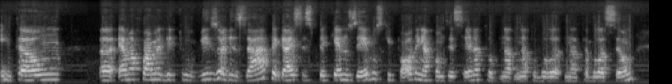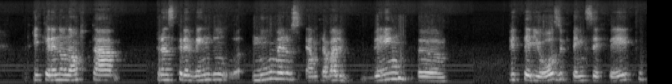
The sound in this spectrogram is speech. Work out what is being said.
Então, uh, é uma forma de tu visualizar, pegar esses pequenos erros que podem acontecer na, na, na, na tabulação, porque querendo ou não, tu está transcrevendo números, é um trabalho bem uh, criterioso que tem que ser feito,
